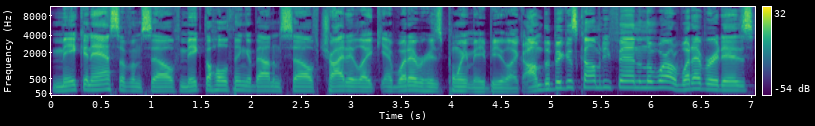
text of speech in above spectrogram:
make an ass of himself, make the whole thing about himself, try to like whatever his point may be, like I'm the biggest comedy fan in the world, whatever it is,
